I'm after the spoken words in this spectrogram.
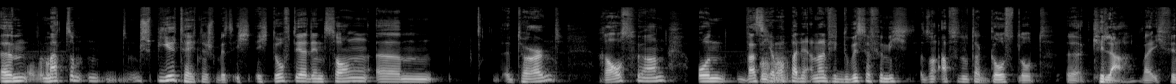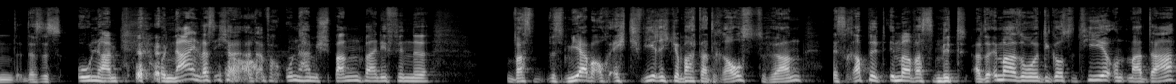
Ähm, also. Mal zum spieltechnisch ein Ich, ich durfte ja den Song ähm, Turned raushören. Und was ich mhm. aber auch bei den anderen finde, du bist ja für mich so ein absoluter Ghostload-Killer, weil ich finde, das ist unheimlich. Und nein, was ich ja. halt einfach unheimlich spannend bei dir finde, was es mir aber auch echt schwierig gemacht hat, rauszuhören, es rappelt immer was mit. Also immer so, die Ghosted hier und mal da.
